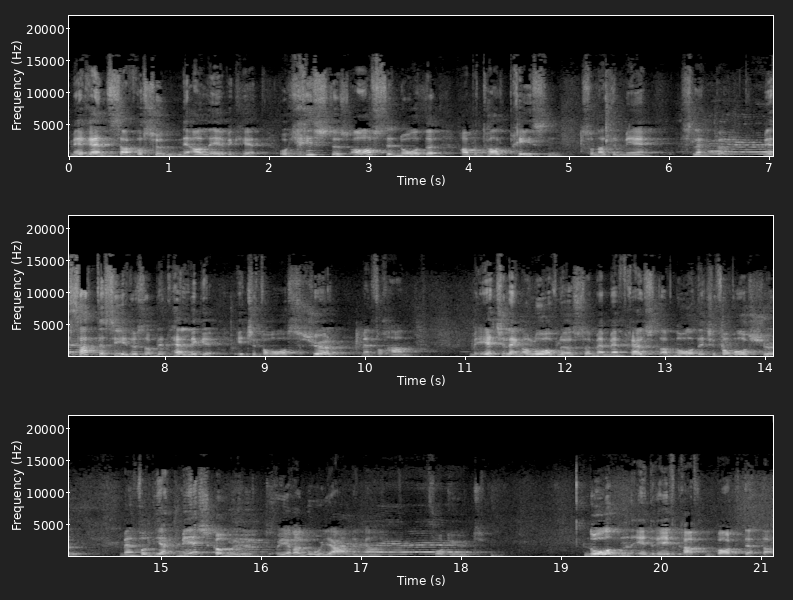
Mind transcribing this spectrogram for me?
Vi er rensa fra synden i all evighet. Og Kristus av sin nåde har betalt prisen, sånn at vi slipper. Vi er satt til side og blitt hellige, ikke for oss sjøl, men for Han. Vi er ikke lenger lovløse, men vi er frelst av nåde, ikke for vår skyld, men fordi at vi skal gå ut og gjøre gode gjerninger for Gud. Nåden er drivkraften bak dette.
